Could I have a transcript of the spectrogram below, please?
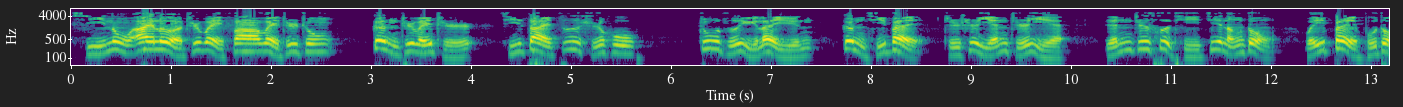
喜怒哀乐之谓发，谓之中；艮之为止，其在兹时乎？诸子语类云：艮其背，只是言止也。人之四体皆能动，唯背不动，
